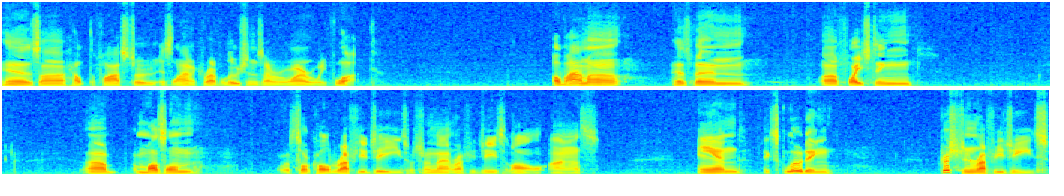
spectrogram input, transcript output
has uh, helped to foster Islamic revolutions everywhere we've looked. Obama has been uh, foisting uh, Muslim so-called refugees, which are not refugees at all, on us, and excluding Christian refugees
